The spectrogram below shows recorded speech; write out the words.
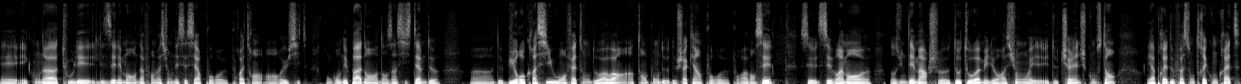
et, qu'on a tous les, les éléments d'information nécessaires pour pour être en, en réussite. Donc on n'est pas dans, dans un système de de bureaucratie où en fait on doit avoir un tampon de, chacun pour, euh, pour avancer. C'est vraiment euh, dans une démarche d'auto-amélioration et, de challenge constant. Et après, de façon très concrète,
